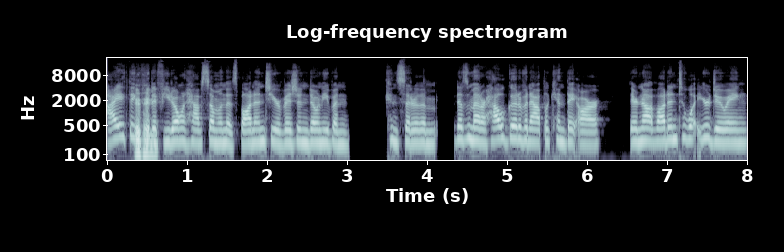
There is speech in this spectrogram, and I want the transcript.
I think that mm-hmm. if you don't have someone that's bought into your vision, don't even consider them. It doesn't matter how good of an applicant they are. They're not bought into what you're doing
